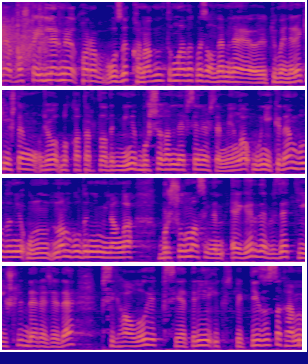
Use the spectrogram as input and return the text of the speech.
Менә башка илләрне карап уздык, Канаданы тыңладык без, анда менә э, түбәнрәк яшьтән җаваплылыкка тартылды. Мине борчыган нәрсә нәрсә? Миңа 12дән булды ни, 10ннан булды ни, мин аңа борчылмас идем. Әгәр дә бездә тиешле дәрәҗәдә психологик, психиатрия экспертизасы һәм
